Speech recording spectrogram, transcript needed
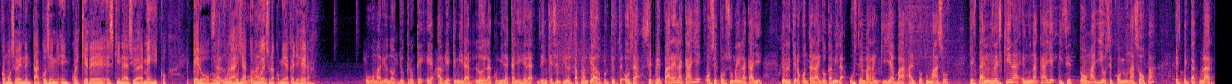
como se venden tacos en, en cualquier eh, esquina de Ciudad de México. Pero un, ¿Sabe una un cosa, ajiaco Hugo no es una comida callejera. Hugo Mario, no, yo creo que eh, habría que mirar lo de la comida callejera, en qué sentido está planteado, porque usted, o sea, se prepara en la calle o se consume en la calle. Pero le quiero contar algo, Camila, usted en Barranquilla va al Totumazo, que está en una esquina, en una calle, y se toma allí o se come una sopa espectacular.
